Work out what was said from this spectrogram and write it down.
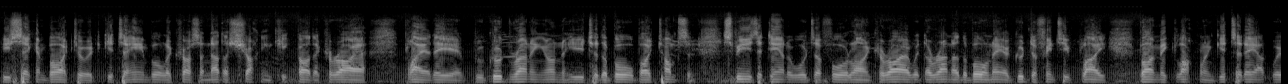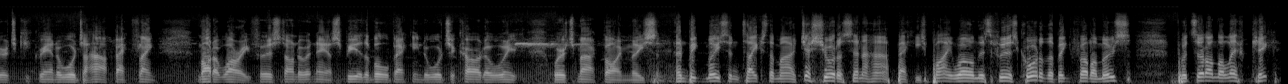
his second bite to it. Gets a handball across. Another shocking kick by the Corio player there. Good running on here to the ball by Thompson. Spears it down towards the four line. Corio with the run of the ball now. Good defensive play by McLaughlin. Gets it out where it's kicked round towards a half back flank. Modewarre first onto it now. Spear the ball back in towards the corridor where it's marked by Meeson. And Big Meeson takes the mark just short of centre half back. He's playing well in this first quarter, the big fella Moose. Puts it on the left kick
